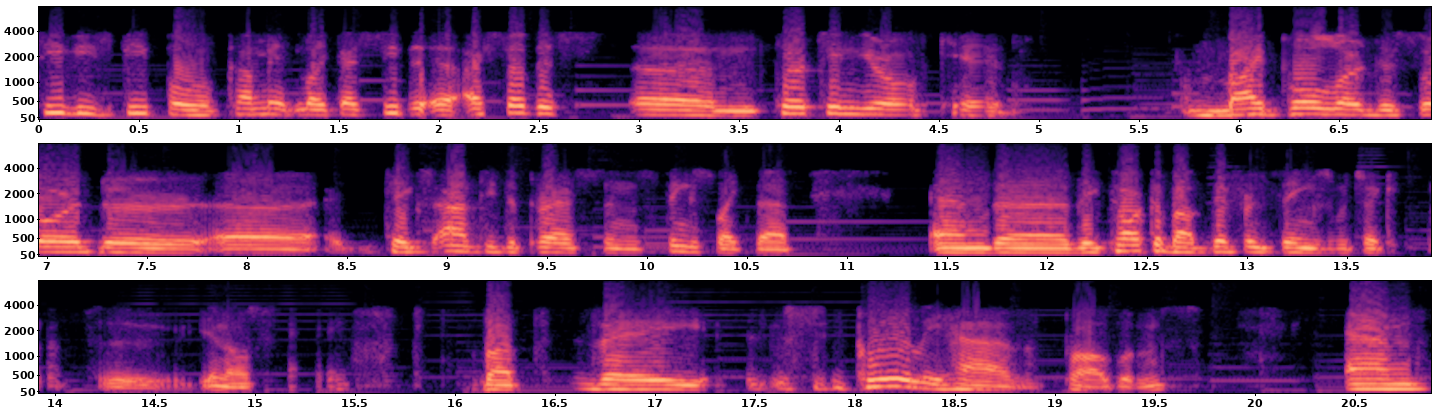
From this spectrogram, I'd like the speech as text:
see these people come in, like I see, the, I saw this 13 um, year old kid, bipolar disorder, uh, takes antidepressants, things like that. And uh, they talk about different things, which I cannot, uh, you know, say. But they clearly have problems. And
